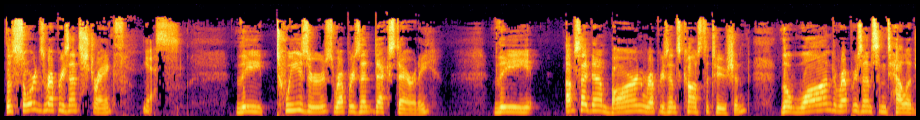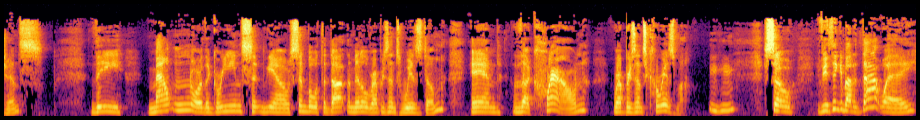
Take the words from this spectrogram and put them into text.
the swords represent strength. Yes. The tweezers represent dexterity. The upside down barn represents constitution. The wand represents intelligence. The mountain or the green you know symbol with the dot in the middle represents wisdom and the crown represents charisma. Mm-hmm. So if you think about it that way,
